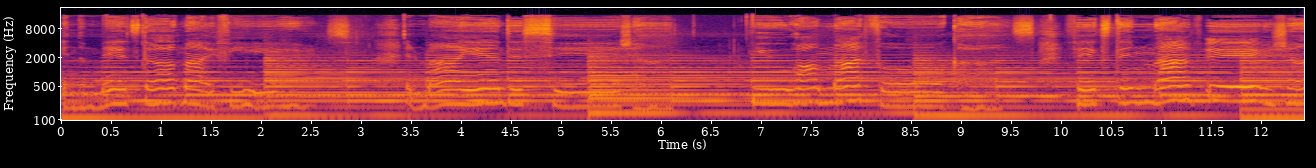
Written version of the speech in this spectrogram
In the midst of my fears and my indecision, you are my focus, fixed in my vision.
